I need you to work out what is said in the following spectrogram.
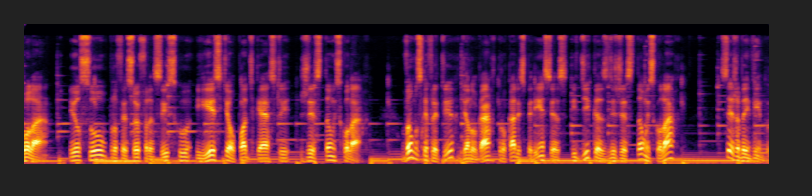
Olá, eu sou o professor Francisco e este é o podcast Gestão Escolar. Vamos refletir, dialogar, trocar experiências e dicas de gestão escolar? Seja bem-vindo.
